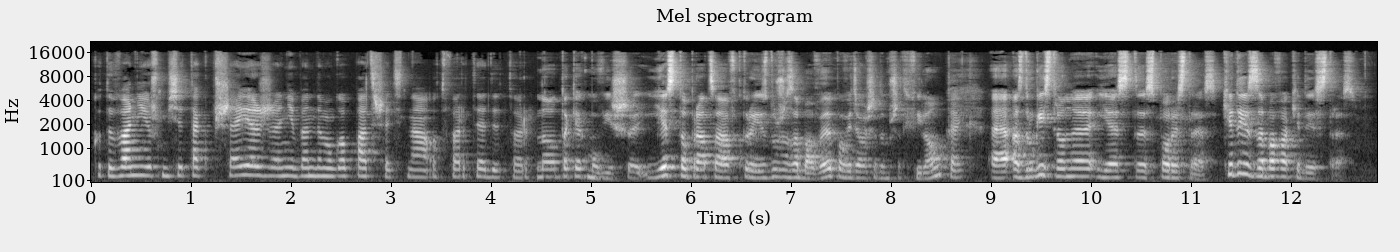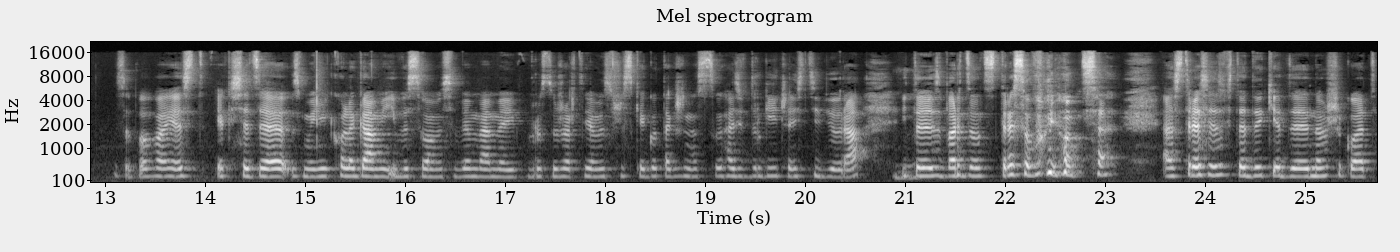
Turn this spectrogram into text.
kodowanie już mi się tak przeje, że nie będę mogła patrzeć na otwarty edytor. No, tak jak mówisz, jest to praca, w której jest dużo zabawy, powiedziałaś o tym przed chwilą, tak. E, a z drugiej strony jest spory stres. Kiedy jest zabawa, kiedy jest stres? Zabawa jest, jak siedzę z moimi kolegami i wysyłamy sobie memy i po prostu żartujemy z wszystkiego, tak że nas słychać w drugiej części biura. Mhm. I to jest bardzo stresowujące. A stres jest wtedy, kiedy na przykład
